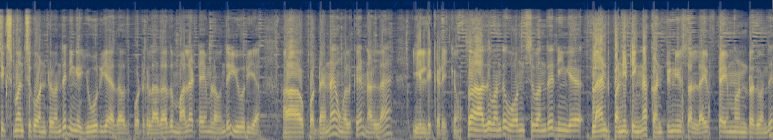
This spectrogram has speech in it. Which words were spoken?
சிக்ஸ் மந்த்ஸுக்கு ஒன் டைம் வந்து நீங்கள் யூரியா ஏதாவது போட்டுக்கலாம். அதாவது மழை டைமில் வந்து யூரியா போட்டோன்னா உங்களுக்கு நல்ல ஈல்டு கிடைக்கும். ஸோ அது வந்து ஒன்ஸ் வந்து நீங்கள் பிளான்ட் பண்ணிட்டீங்கன்னா கண்டினியூஸாக லைஃப் டைம்ன்றது வந்து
